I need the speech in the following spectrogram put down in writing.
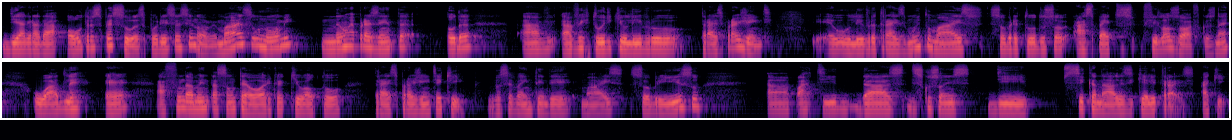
de agradar outras pessoas. Por isso esse nome. Mas o nome não representa toda a, a virtude que o livro traz para gente. O livro traz muito mais, sobretudo, sobre aspectos filosóficos. Né? O Adler é a fundamentação teórica que o autor traz para gente aqui. Você vai entender mais sobre isso a partir das discussões de psicanálise que ele traz aqui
